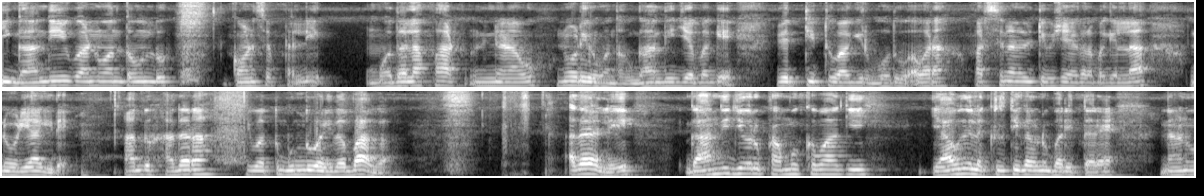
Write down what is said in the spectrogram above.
ಈ ಗಾಂಧಿ ಯುಗ ಅನ್ನುವಂಥ ಒಂದು ಕಾನ್ಸೆಪ್ಟಲ್ಲಿ ಮೊದಲ ಪಾರ್ಟ್ ನಿನ್ನೆ ನಾವು ನೋಡಿರುವಂಥವು ಗಾಂಧೀಜಿಯ ಬಗ್ಗೆ ವ್ಯಕ್ತಿತ್ವ ಆಗಿರ್ಬೋದು ಅವರ ಪರ್ಸನಾಲಿಟಿ ವಿಷಯಗಳ ಬಗ್ಗೆ ಎಲ್ಲ ನೋಡಿ ಆಗಿದೆ. ಅದು ಅದರ ಇವತ್ತು ಮುಂದುವರಿದ ಭಾಗ. ಅದರಲ್ಲಿ ಗಾಂಧೀಜಿಯವರು ಪ್ರಮುಖವಾಗಿ ಯಾವುದೆಲ್ಲ ಕೃತಿಗಳನ್ನು ಬರೀತಾರೆ. ನಾನು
